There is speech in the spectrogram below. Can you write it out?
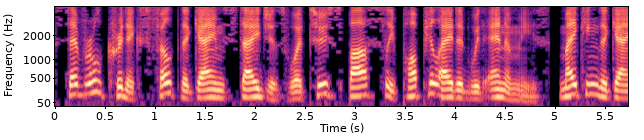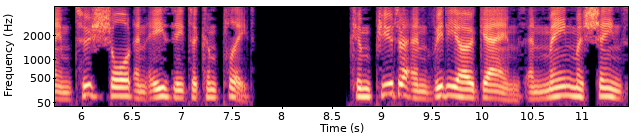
Several critics felt the game's stages were too sparsely populated with enemies, making the game too short and easy to complete. Computer and Video Games and Mean Machines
